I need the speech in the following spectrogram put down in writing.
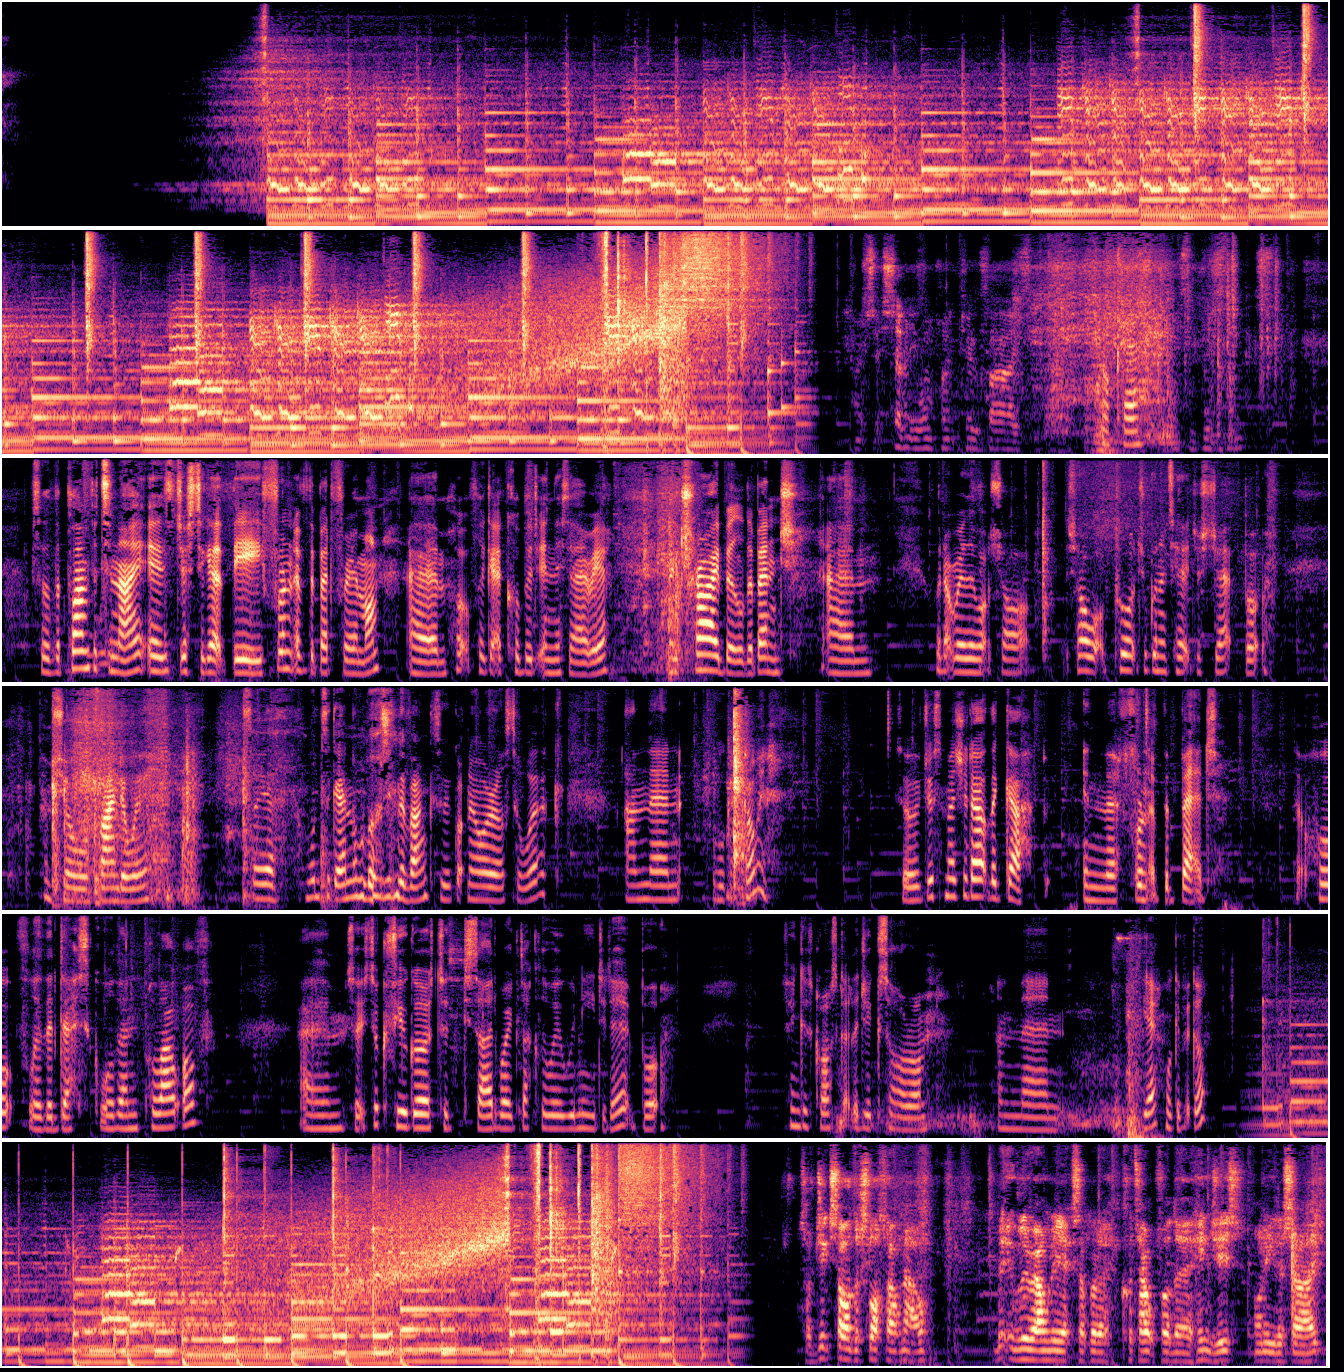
Okay. So the plan for tonight is just to get the front of the bed frame on, um, hopefully get a cupboard in this area, and try build a bench. Um, we're not really what sure, sure what approach we're going to take just yet, but I'm sure we'll find a way. So yeah, once again unloading the van because we've got nowhere else to work, and then we'll get going. So we've just measured out the gap in the front of the bed that hopefully the desk will then pull out of. Um, so it took a few goes to decide where exactly where we needed it, but fingers crossed get the jigsaw on and then yeah, we'll give it a go. So I've jigsawed the slot out now. A bit glue around here because I've got to cut out for the hinges on either side.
